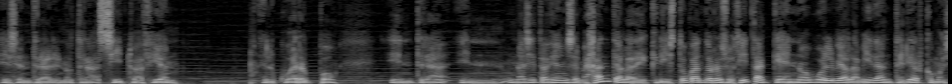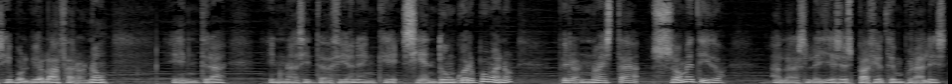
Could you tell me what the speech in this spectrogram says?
Es entrar en otra situación. El cuerpo entra en una situación semejante a la de Cristo cuando resucita, que no vuelve a la vida anterior como si volvió Lázaro, no. Entra en una situación en que, siendo un cuerpo humano, pero no está sometido a las leyes espaciotemporales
